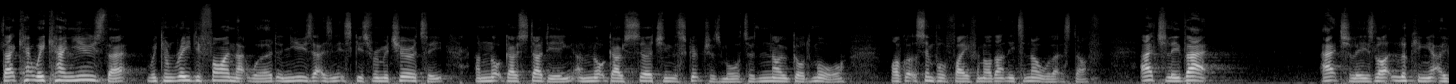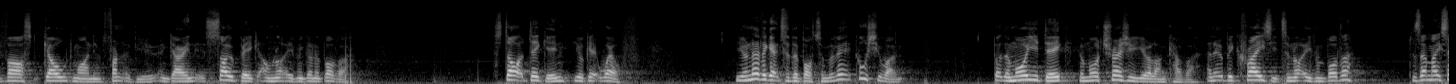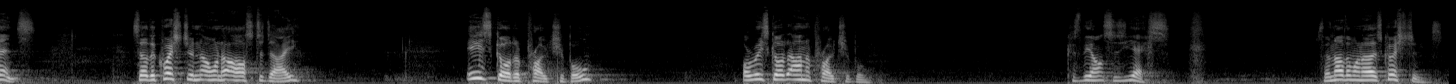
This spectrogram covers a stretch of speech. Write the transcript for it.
That can, we can use that, we can redefine that word and use that as an excuse for immaturity and not go studying and not go searching the scriptures more to know God more. I've got a simple faith and I don't need to know all that stuff. Actually, that actually is like looking at a vast gold mine in front of you and going, it's so big, I'm not even going to bother. Start digging, you'll get wealth. You'll never get to the bottom of it, of course you won't. But the more you dig, the more treasure you'll uncover. And it would be crazy to not even bother. Does that make sense? So, the question I want to ask today is God approachable or is God unapproachable? Because the answer is yes. it's another one of those questions.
